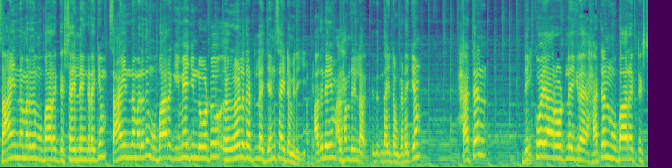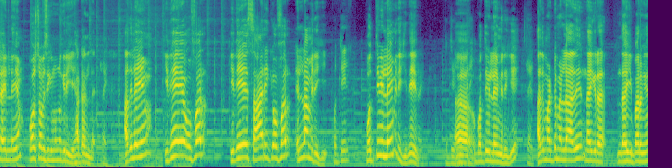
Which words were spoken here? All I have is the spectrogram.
சாய்ந்த மருது முபாரக் டெக்ஸ்டைல்லையும் கிடைக்கும் சாய்ந்த மருது முபாரக் இமேஜின் போட்டு ஏழு தட்டுல ஜென்ஸ் ஐட்டம் இருக்கு. அதுலேயும் அல்ஹம்துலில்லாஹ் இது இந்த ஐட்டம் கிடைக்கும் ஹட்டன் டிக்கோயா ரோட்ல இருக்கிற ஹட்டன் முபாரக் டெக்ஸ்டைல்லையும் போஸ்ட் ஆஃபீஸுக்கு முன்னுக்கு ஹட்டன்ல. அதுலேயும் இதே ஆஃபர் இதே சாரிக்கு ஆஃபர் எல்லாம் இருக்கு பொத்திவில்லையும் இருக்கு இதே. பொத்திவில்லையும் இருக்கு. அது மட்டும் இல்லாது இந்த பாருங்க.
